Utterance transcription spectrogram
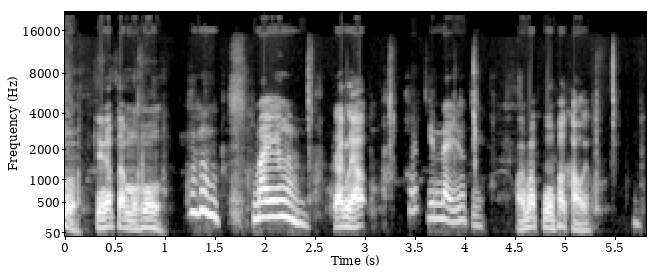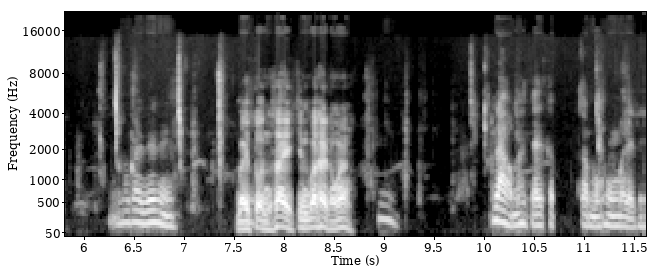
อืม กินกับตำมะฮุ่งไม่ยังรักแล้วไม่กินได้อยุติหอยมะปูพระเขาไม่ได้เรื่องไงใบต้นไส้กินบ่ได้หรอกมั้งเหล่ามันใส่กับจำมะคงมาเลยดิ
